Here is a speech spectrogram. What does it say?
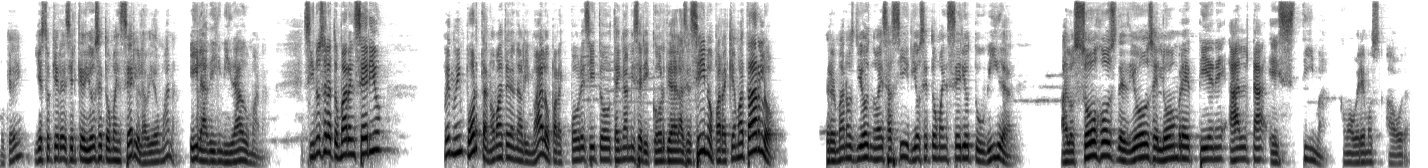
¿Ok? Y esto quiere decir que Dios se toma en serio la vida humana y la dignidad humana. Si no se la tomara en serio, pues no importa, no maten al animal o para que pobrecito tenga misericordia del asesino, ¿para qué matarlo? Pero hermanos, Dios no es así, Dios se toma en serio tu vida, a los ojos de Dios el hombre tiene alta estima, como veremos ahora.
